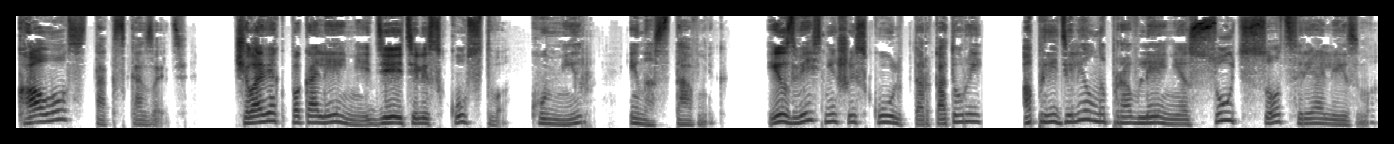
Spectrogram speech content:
Колосс, так сказать. Человек поколения, деятель искусства, кумир и наставник. Известнейший скульптор, который определил направление, суть соцреализма.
